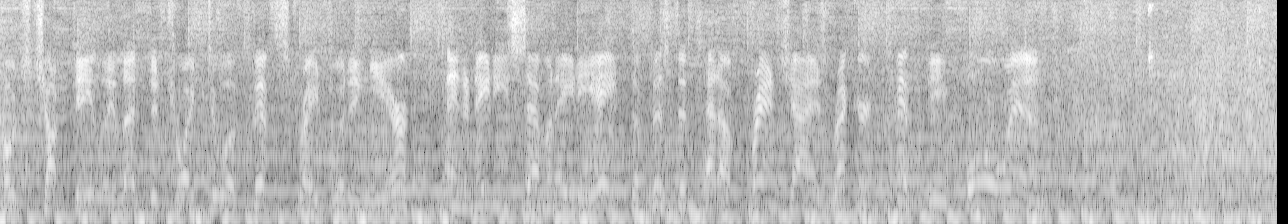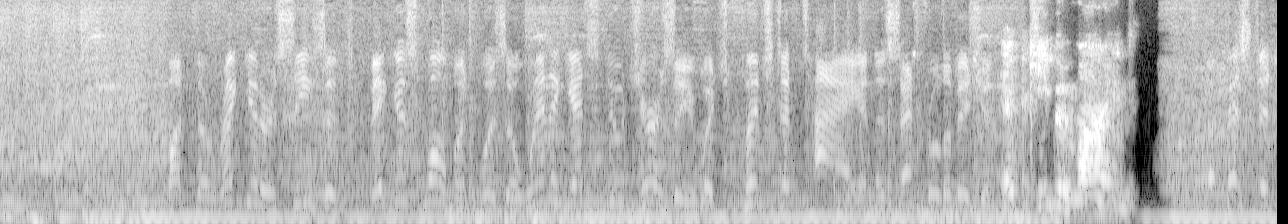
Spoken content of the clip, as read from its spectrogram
Coach Chuck Daly led Detroit to a fifth straight winning year, and in 87-88, the Pistons had a franchise record 54 wins. But the regular season's biggest moment was a win against New Jersey, which clinched a tie in the Central Division. Yeah, keep in mind, The Pistons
